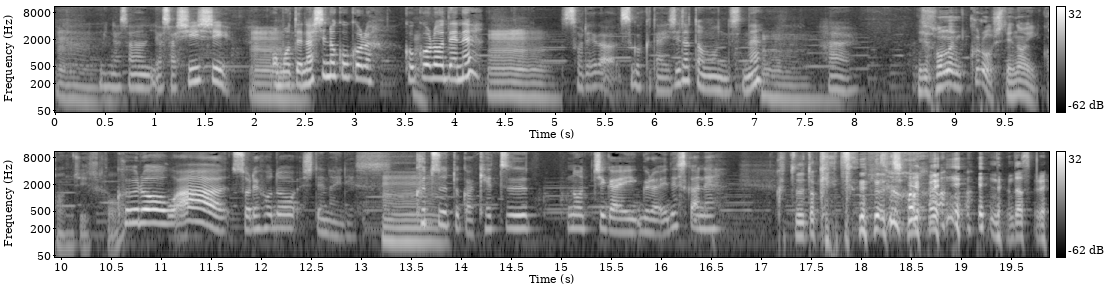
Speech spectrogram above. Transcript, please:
うん。皆さん優しいし、ん。おもてなしの心心でね、うん。それがすごく大事だと思うんですね、うん。はいじゃあそんなに苦労してない感じですか？苦労はそれほどしてないです。うん。靴とかケツの違いぐらいですかね。苦痛と血の違い？なんだそれ。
